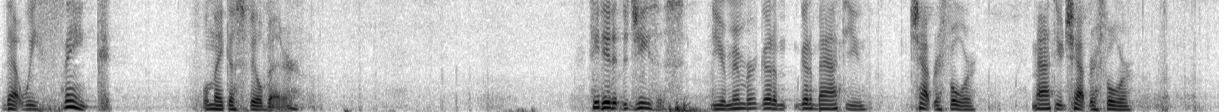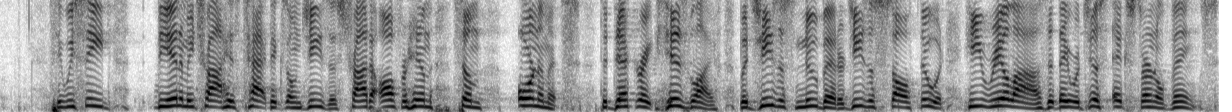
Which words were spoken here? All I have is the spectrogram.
that we think will make us feel better. He did it to Jesus. Do you remember? Go to, go to Matthew chapter 4. Matthew chapter 4. See, we see the enemy try his tactics on Jesus, try to offer him some ornaments to decorate his life. But Jesus knew better. Jesus saw through it. He realized that they were just external things.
